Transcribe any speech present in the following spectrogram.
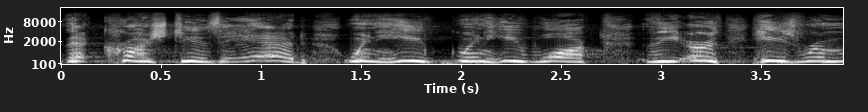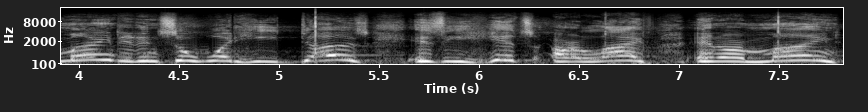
that crushed his head when he when he walked the earth. He's reminded and so, what he does is he hits our life and our mind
